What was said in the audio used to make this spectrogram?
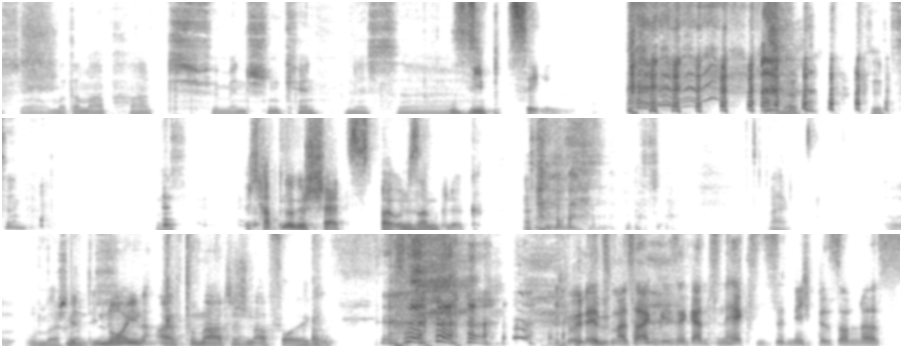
So, Mutter Marb hat für Menschenkenntnisse 17. Was? 17? Was? Ich habe nur geschätzt bei unserem Glück. Nein. U- Mit Unwahrscheinlich. neun automatischen Erfolgen. Ich würde jetzt mal sagen, diese ganzen Hexen sind nicht besonders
